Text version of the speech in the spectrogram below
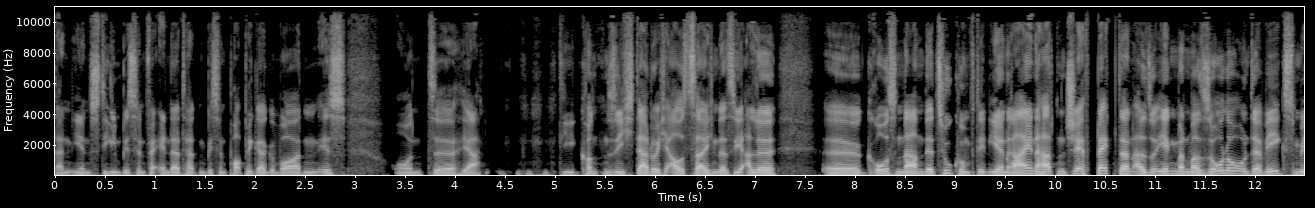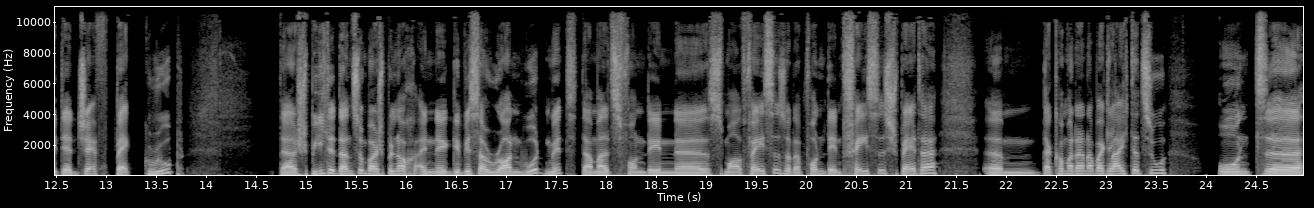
dann ihren Stil ein bisschen verändert hat, ein bisschen poppiger geworden ist und äh, ja, die konnten sich dadurch auszeichnen, dass sie alle äh, großen Namen der Zukunft in ihren Reihen hatten. Jeff Beck dann also irgendwann mal solo unterwegs mit der Jeff Beck Group. Da spielte dann zum Beispiel noch ein gewisser Ron Wood mit, damals von den äh, Small Faces oder von den Faces später. Ähm, da kommen wir dann aber gleich dazu. Und äh,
